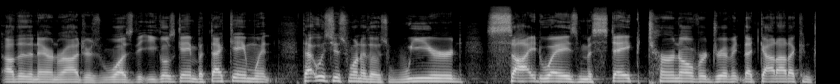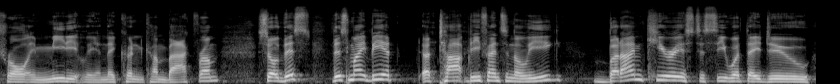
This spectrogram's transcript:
other than Aaron Rodgers, was the Eagles game, but that game went, that was just one of those weird, sideways, mistake, turnover driven that got out of control immediately and they couldn't come back from. So this, this might be a, a top defense in the league. But I'm curious to see what they do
